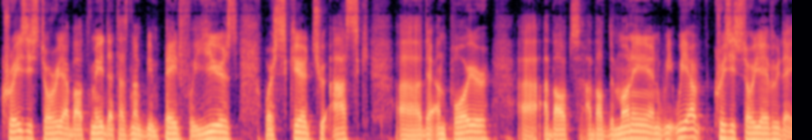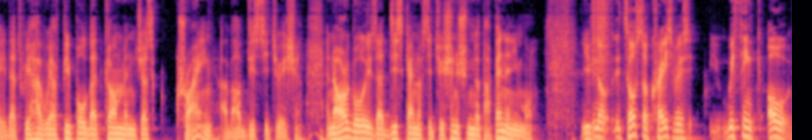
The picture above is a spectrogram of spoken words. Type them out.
crazy story about me that has not been paid for years. We're scared to ask uh, the employer uh, about about the money, and we we have crazy story every day that we have. We have people that come and just crying about this situation. And our goal is that this kind of situation should not happen anymore. If, you know, it's also crazy because we think, oh,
